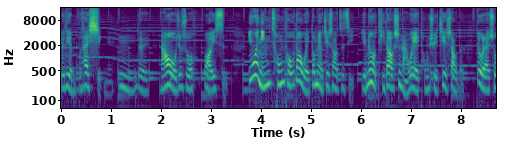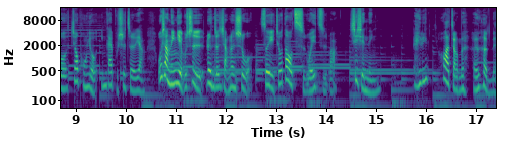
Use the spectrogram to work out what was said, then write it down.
有点不太行哎。嗯，对，然后我就说不好意思，因为您从头到尾都没有介绍自己，也没有提到是哪位同学介绍的，对我来说交朋友应该不是这样。我想您也不是认真想认识我，所以就到此为止吧。谢谢您。哎、你话讲的很狠呢、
